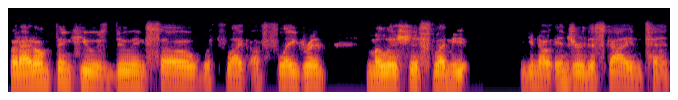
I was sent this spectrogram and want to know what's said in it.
but I don't think he was doing so with like a flagrant, malicious, let me, you know, injure this guy intent.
